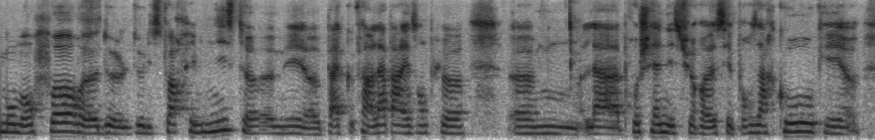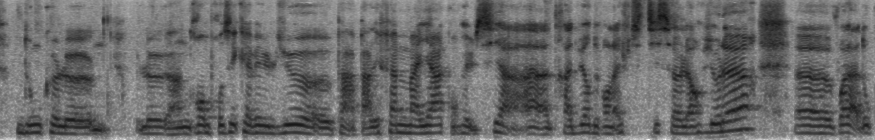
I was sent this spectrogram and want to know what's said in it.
moments forts de, l'histoire féministe, mais pas que. Enfin là par exemple la prochaine est sur c'est pour Zarco qui est donc un grand procès qui avait eu lieu euh, par, les femmes mayas qui ont réussi à, traduire devant la justice euh, leurs violeurs. Euh, voilà, donc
